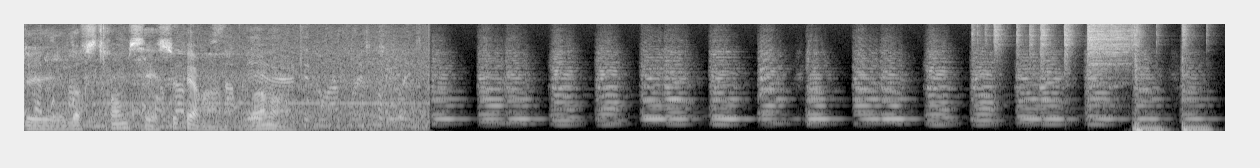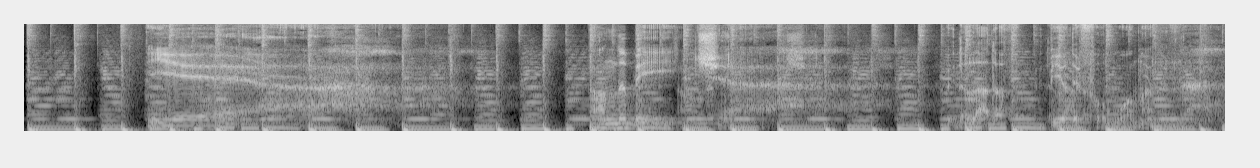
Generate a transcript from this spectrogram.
de Lofstrom, c'est super, hein, vraiment. Beach uh, with a lot of beautiful women.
